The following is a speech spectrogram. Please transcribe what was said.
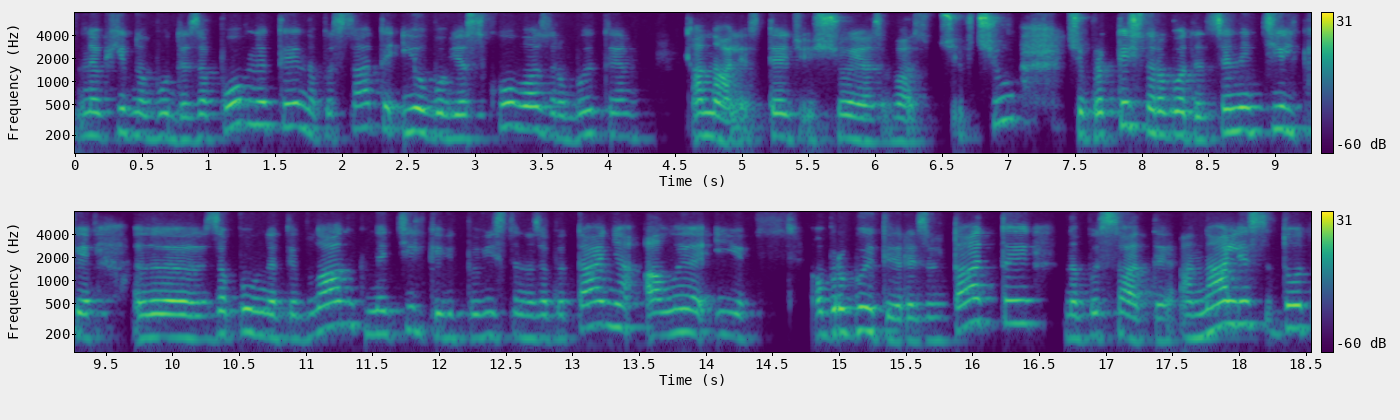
необхідно буде заповнити, написати і обов'язково зробити аналіз. Те, що я вас вчу, що практична робота це не тільки е, заповнити бланк, не тільки відповісти на запитання, але і обробити результати, написати аналіз до,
